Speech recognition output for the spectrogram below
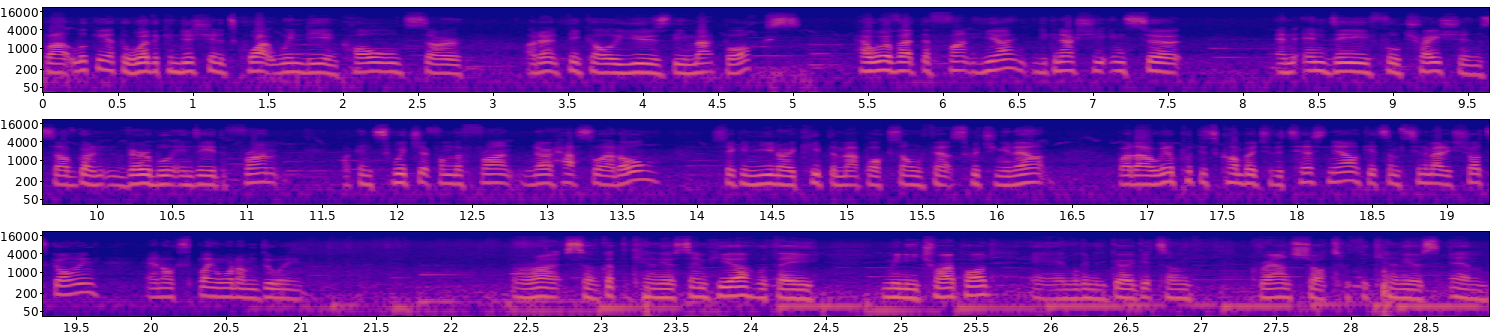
but looking at the weather condition, it's quite windy and cold, so I don't think I'll use the matte box. However, at the front here, you can actually insert an ND filtration. So I've got a variable ND at the front. I can switch it from the front, no hassle at all. So you can, you know, keep the matte box on without switching it out. But uh, we're gonna put this combo to the test now, get some cinematic shots going, and I'll explain what I'm doing. All right, so I've got the Canon EOS M here with a mini tripod, and we're gonna go get some ground shots with the Canon EOS M.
